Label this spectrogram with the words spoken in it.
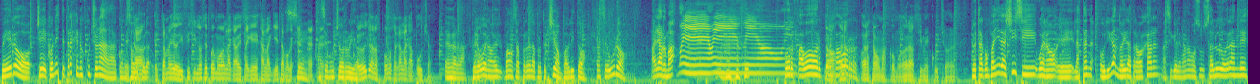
Pero, che, con este traje no escucho nada con los Está, auriculares. está medio difícil, no se puede mover la cabeza, hay que dejarla quieta porque. Sí, eh, eh, hace eh. mucho ruido. Pero de última nos podemos sacar la capucha. Es verdad. Pero A bueno, eh, vamos a perder la protección, Pablito. ¿Estás seguro? Alarma. Por favor, por No, favor. Ahora, ahora estamos más cómodos, ahora sí me escucho. eh. Nuestra compañera Gizzy, bueno, eh, la están obligando a ir a trabajar, así que le mandamos un saludo grande.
